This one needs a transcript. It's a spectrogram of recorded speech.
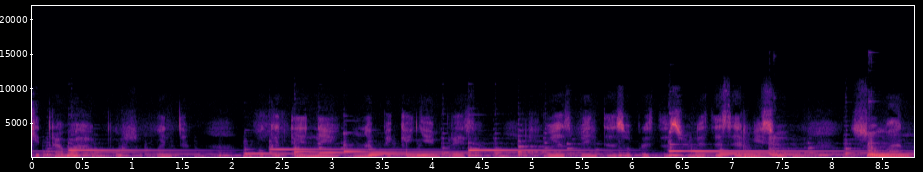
que trabaja por su cuenta o que tiene una pequeña empresa cuyas ventas o prestaciones de servicio suman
